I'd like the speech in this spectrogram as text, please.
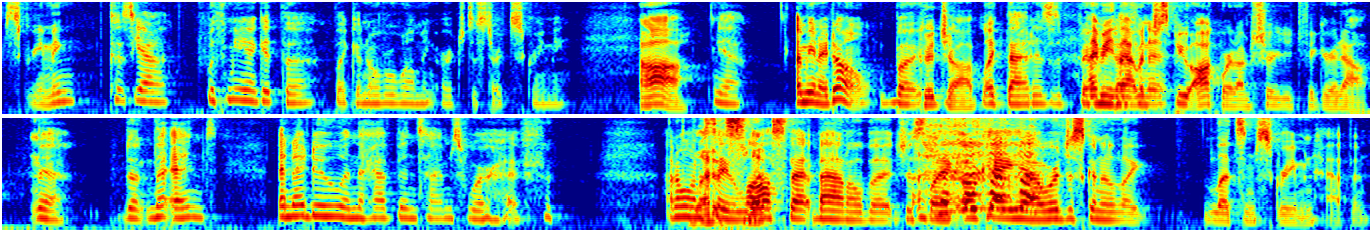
screaming cuz yeah, with me I get the like an overwhelming urge to start screaming. Ah, Yeah. I mean I don't, but good job. like that is very I mean, that would just be awkward. I'm sure you'd figure it out. yeah. The, the and and I do and there have been times where I've I don't want to say lost that battle, but just like okay, yeah, we're just going to like let some screaming happen.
